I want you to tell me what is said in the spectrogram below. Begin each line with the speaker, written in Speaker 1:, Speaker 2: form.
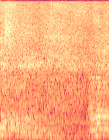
Speaker 1: 就是，反正。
